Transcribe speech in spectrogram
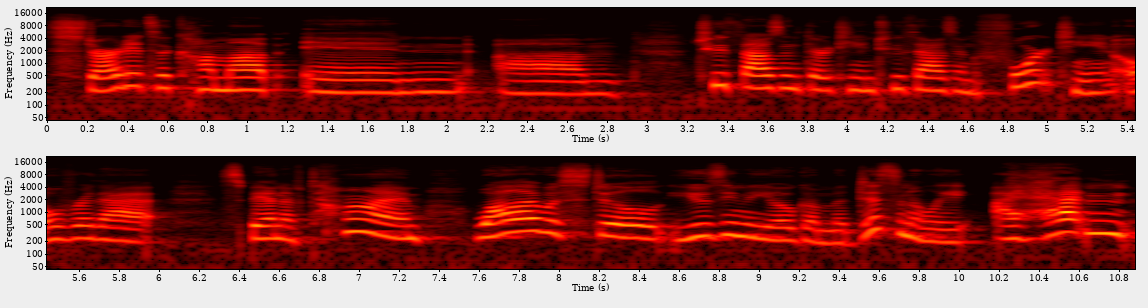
started to come up in um, 2013, 2014, over that span of time, while I was still using the yoga medicinally, I hadn't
